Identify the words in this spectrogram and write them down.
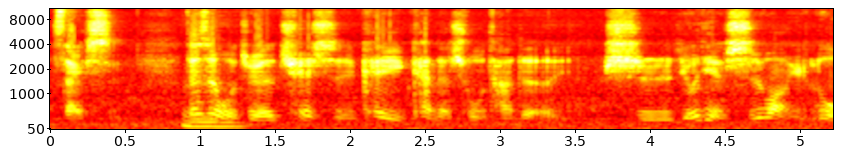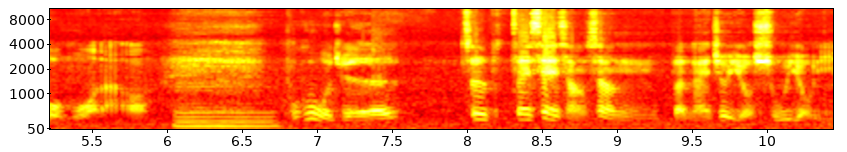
赛事。但是我觉得确实可以看得出他的失有点失望与落寞了哦。嗯。不过我觉得这在赛场上本来就有输有赢。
